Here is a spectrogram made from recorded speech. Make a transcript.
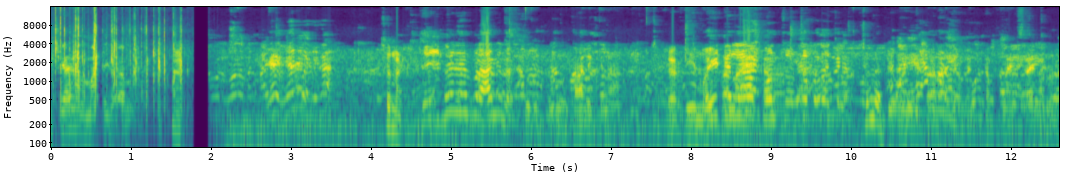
ಇಷ್ಟೇ ನಾನು ಮಾತಿಗೆ ಶುರು ಮಾಡಿ. ತಾಲೂಕಿನ ದಿವಂಗತ ರಾಜ ವೆಂಕಟಪ್ಪ ನಾಯ್ಕ ಸಾಹೇಬರ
